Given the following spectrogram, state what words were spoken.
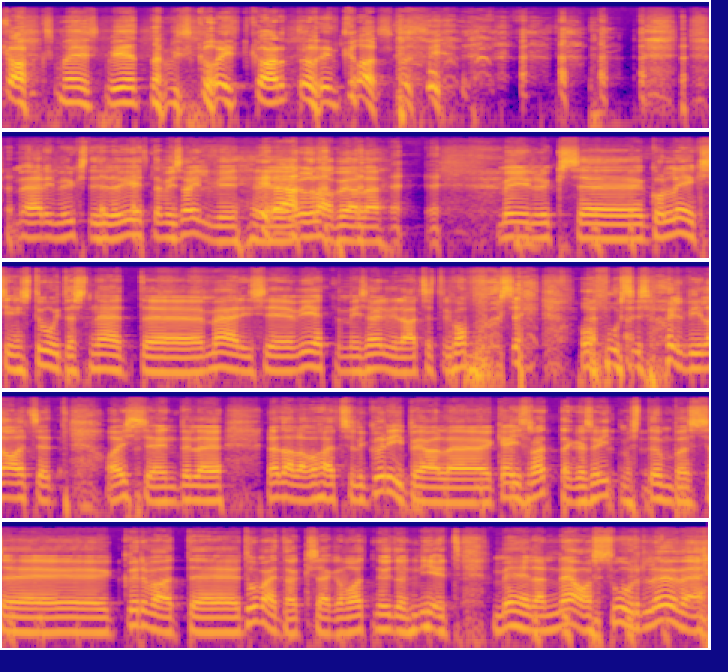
kaks meest Vietnamis koist kartuleid kasvasid. Määrime üksteisele Vietnami salvi äh, õla peale. meil üks äh, kolleeg siin stuudios, näed, määris Vietnami salvilaadset või hobuse, hobuse salvilaadset asja endale nädalavahetusel kõri peale, käis rattaga sõitmas, tõmbas äh, kõrvad äh, tumedaks, aga vot nüüd on nii, et mehel on näos suur lööve.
